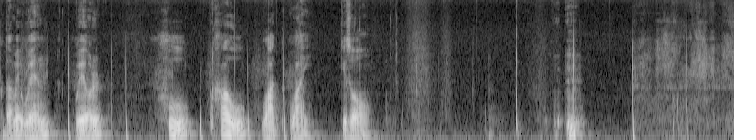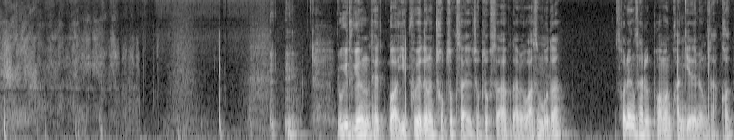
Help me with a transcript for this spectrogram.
그 다음에 when, where, who, how, what, why. 그래서 여기 두 개는 that과 if, whether는 접속사예요. 접속사. 그 다음에 what은 뭐다? 선행사를 포함한 관계대명사 것.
